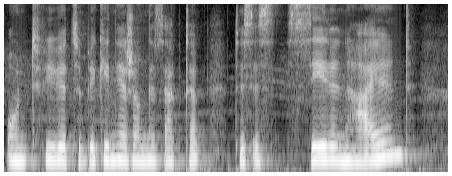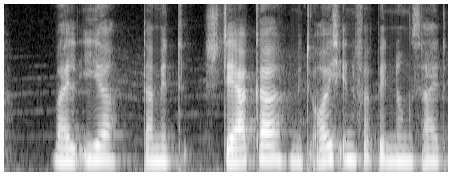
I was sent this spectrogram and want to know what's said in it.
Und wie wir zu Beginn ja schon gesagt haben, das ist seelenheilend, weil ihr damit stärker mit euch in Verbindung seid,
